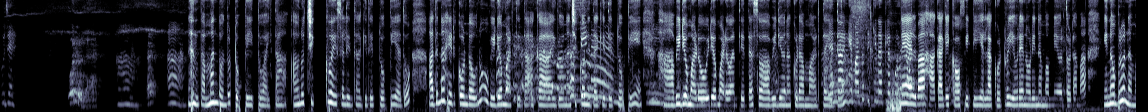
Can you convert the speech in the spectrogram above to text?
ಪೂಜೆ. ನನ್ನ ತಮ್ಮಂದೊಂದು ಟೊಪ್ಪಿ ಇತ್ತು ಆಯ್ತಾ? ಅವನು ಚಿಕ್ಕ ವಯಸ್ಸಲ್ಲಿದ್ದಾಗಿದೆ ಟೋಪಿ ಅದು. ಅದನ್ನ ಹಿಡ್ಕೊಂಡು ಅವನು ವಿಡಿಯೋ ಮಾಡ್ತಿದ್ದ. ಅಕ್ಕ ಇದು ನಾನು ಚಿಕ್ಕವನಿದ್ದಾಗಿದ್ದ ಟೋಪಿ. ಹಾ ವಿಡಿಯೋ ಮಾಡು ವಿಡಿಯೋ ಮಾಡು ಅಂತಿದ್ದ. ಸೊ ಆ ವಿಡಿಯೋನ ಕೂಡ ಮಾಡ್ತಾ ಇದ್ದೆ. ಅಲ್ವಾ? ಹಾಗಾಗಿ ಕಾಫಿ ಟೀ ಎಲ್ಲ ಕೊಟ್ರು. ಇವರೇ ನೋಡಿ ನಮ್ಮ ಮಮ್ಮಿಯವ್ರ ದೊಡ್ಡಮ್ಮ. ಇನ್ನೊಬ್ರು ನಮ್ಮ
